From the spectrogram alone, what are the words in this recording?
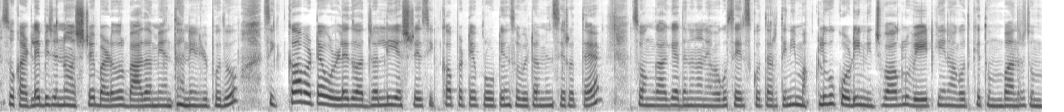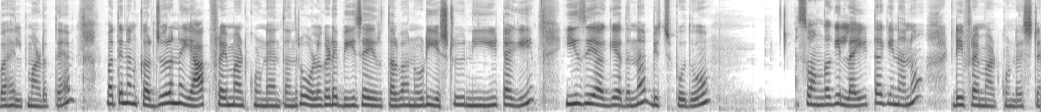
ಸೊ ಕಡಲೆ ಬೀಜನೂ ಅಷ್ಟೇ, ಬಡವರು ಬಾದಾಮಿ ಅಂತಲೇ ಹೇಳ್ಬೋದು. ಸಿಕ್ಕಾಪಟ್ಟೆ ಒಳ್ಳೆಯದು ಅದರಲ್ಲಿ ಅಷ್ಟೇ ಸಿಕ್ಕಾಪಟ್ಟೆ ಪ್ರೋಟೀನ್ಸ್, ವಿಟಮಿನ್ಸ್ ಇರುತ್ತೆ. ಸೊ ಹಂಗಾಗಿ ಅದನ್ನು ನಾನು ಯಾವಾಗೂ ಸೇರಿಸ್ಕೊತಾ ಇರ್ತೀನಿ. ಮಕ್ಕಳಿಗೂ ಕೊಡಿ, ನಿಜವಾಗ್ಲೂ ವೆಯ್ಟ್ ಗೇನ್ ಆಗೋದಕ್ಕೆ ತುಂಬ ಅಂದರೆ ತುಂಬ ಹೆಲ್ಪ್ ಮಾಡುತ್ತೆ. ಮತ್ತು ನಾನು ಖರ್ಜೂರನ್ನು ಯಾಕೆ ಫ್ರೈ ಮಾಡಿಕೊಂಡೆ ಅಂತಂದರೆ ಒಳಗಡೆ ಬೀಜ ಇರುತ್ತಲ್ವ ನೋಡಿ, ಎಷ್ಟು ನೀಟಾಗಿ ಈಸಿಯಾಗಿ ಅದನ್ನು ಬಿಚ್ಬೋದು. ಸೊ ಹಂಗಾಗಿ ಲೈಟಾಗಿ ನಾನು ಡೀಪ್ ಫ್ರೈ ಮಾಡಿಕೊಂಡೆ ಅಷ್ಟೇ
